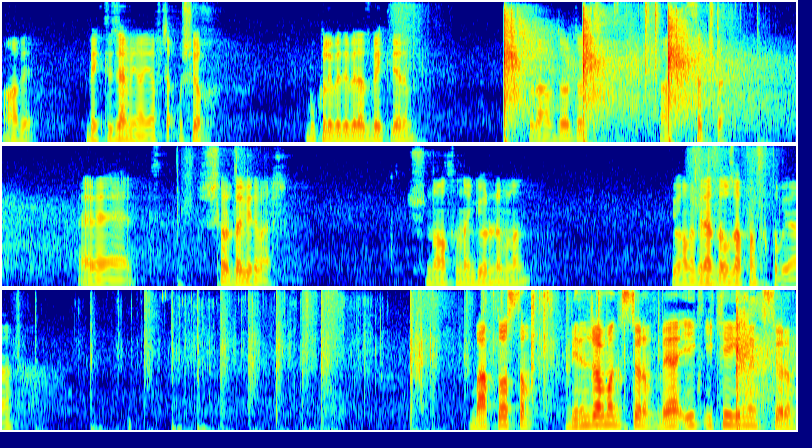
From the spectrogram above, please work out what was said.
Abi bekleyeceğim ya yapacak bir şey yok. Bu kulübede biraz bekleyelim. Dur abi dur dur. Ha sıktı. Evet. Şurada biri var. Şunun altından görünüyor mu lan? Yok ama biraz da uzaktan sıktı bu ya. Bak dostum, birinci olmak istiyorum veya ilk ikiye girmek istiyorum.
